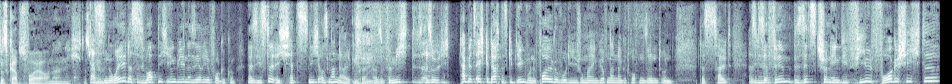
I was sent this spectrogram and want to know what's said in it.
das gab es vorher auch noch nicht. Das, das ist neu, das ist überhaupt nicht irgendwie in der Serie vorgekommen. Ja, siehst du, ich hätte es nicht auseinanderhalten können. Also für mich, also ich habe jetzt echt gedacht, es gibt irgendwo eine Folge, wo die schon mal irgendwie aufeinander getroffen sind und das ist halt, also dieser Film besitzt schon irgendwie viel Vorgeschichte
